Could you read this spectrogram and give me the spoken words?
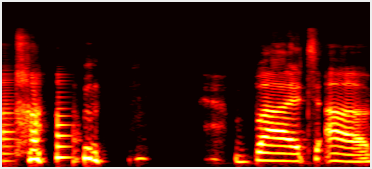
But uh,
